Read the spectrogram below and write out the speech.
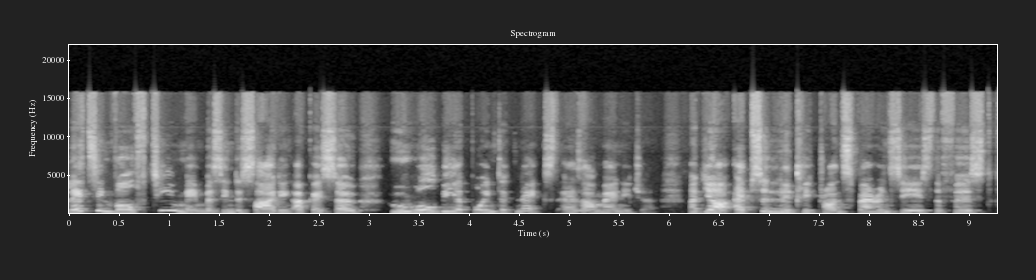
let's involve team members in deciding, okay, so who will be appointed next as our manager? But yeah, absolutely, transparency is the first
